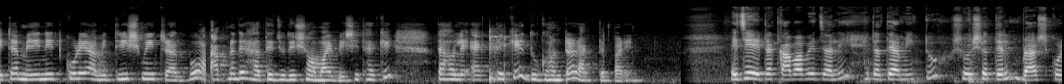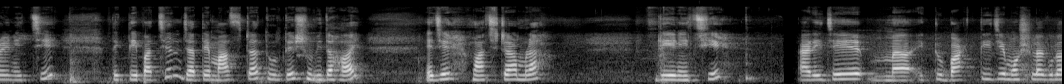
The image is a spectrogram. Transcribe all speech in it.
এটা ম্যারিনেট করে আমি 30 মিনিট রাখব। আপনাদের হাতে যদি সময় বেশি থাকে, তাহলে এক থেকে দু ঘণ্টা রাখতে পারেন। এই যে এটা কাবাবের জালি, এটাতে আমি একটু সরষের তেল ব্রাশ করে নিচ্ছি। দেখতেই পাচ্ছেন, যাতে মাছটা তুলতে সুবিধা হয়। এই যে মাছটা আমরা দিয়ে নিচ্ছি। আর এই যে একটু বাড়তি যে মশলাগুলো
